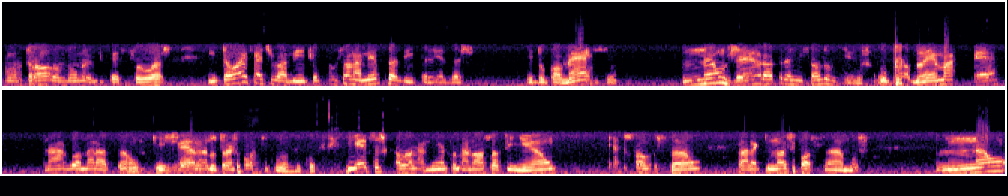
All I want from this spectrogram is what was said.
controlam o número de pessoas. Então, efetivamente, o funcionamento das empresas e do comércio não gera a transmissão do vírus. O problema é na aglomeração que gera no transporte público. E esse escalonamento, na nossa opinião, é a solução para que nós possamos não,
